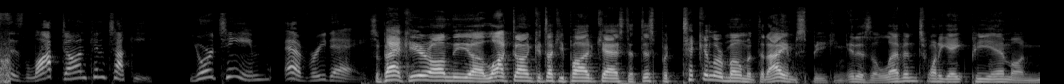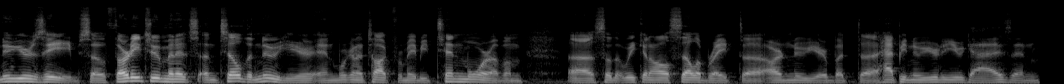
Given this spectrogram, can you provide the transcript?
This is Locked On Kentucky, your team every day. So, back here on the uh, Locked On Kentucky podcast, at this particular moment that I am speaking, it is 11:28 p.m. on New Year's Eve. So, 32 minutes until the new year, and we're going to talk for maybe 10 more of them uh, so that we can all celebrate uh, our new year. But uh, happy New Year to you guys, and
